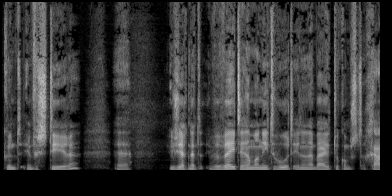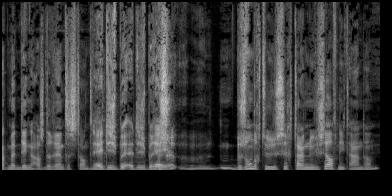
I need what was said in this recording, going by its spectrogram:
kunt investeren. U zegt net, we weten helemaal niet hoe het in de nabije toekomst gaat met dingen als de rentestand. Nee, het is, het is breder. Dus, bezondigt u zich daar nu zelf niet aan dan?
